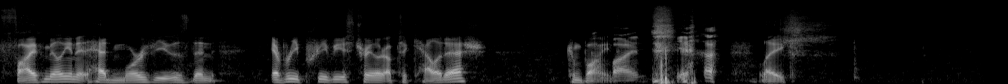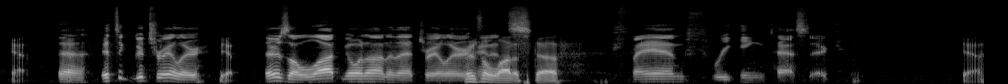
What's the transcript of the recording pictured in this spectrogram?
five million, it had more views than every previous trailer up to Kaladesh combined. Combined. yeah. Like, Yeah. Yeah, it's a good trailer. Yep. There's a lot going on in that trailer. there's a lot of stuff. Fan freaking tastic. Yeah.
